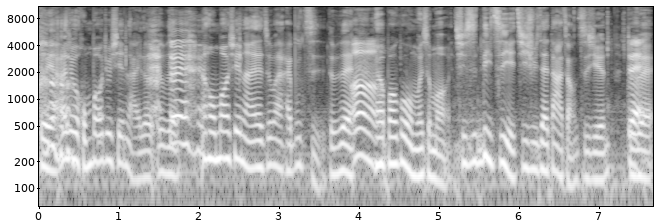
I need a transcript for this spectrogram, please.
对，那就红包就先来了，对不对？那红包先来了之外还不止，对不对？嗯。还有包括我们什么？其实励志也继续在大涨之间，对不对？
